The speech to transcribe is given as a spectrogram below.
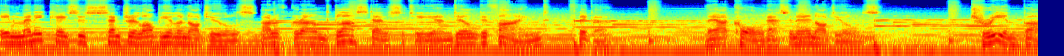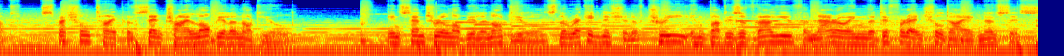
In many cases centrilobular nodules are of ground glass density and ill-defined, figure. They are called acinar nodules. Tree in bud, special type of centrilobular nodule. In centrilobular nodules the recognition of tree in bud is of value for narrowing the differential diagnosis.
